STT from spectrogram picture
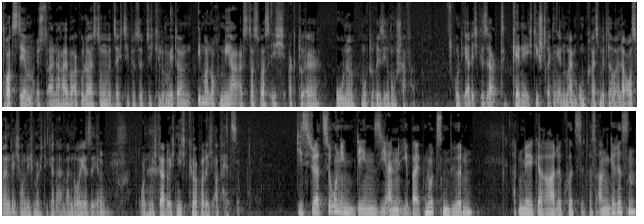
Trotzdem ist eine halbe Akkuleistung mit 60 bis 70 Kilometern immer noch mehr als das, was ich aktuell ohne Motorisierung schaffe. Und ehrlich gesagt kenne ich die Strecken in meinem Umkreis mittlerweile auswendig und ich möchte gerne einmal neue sehen und mich dadurch nicht körperlich abhetzen. Die Situation, in denen Sie ein E-Bike nutzen würden, hatten wir gerade kurz etwas angerissen.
